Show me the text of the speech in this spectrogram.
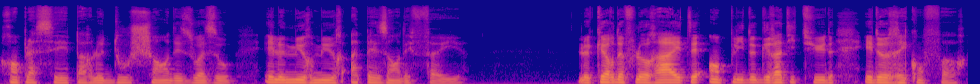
remplacées par le doux chant des oiseaux et le murmure apaisant des feuilles. Le cœur de Flora était empli de gratitude et de réconfort,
